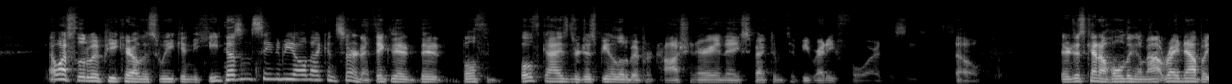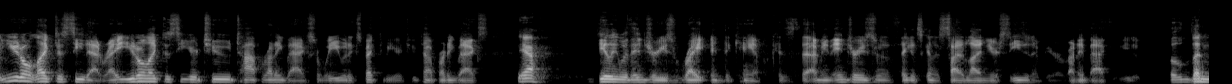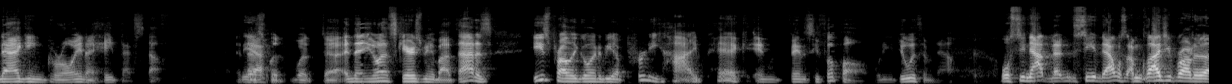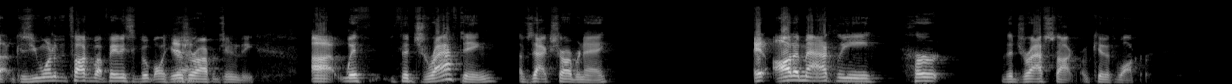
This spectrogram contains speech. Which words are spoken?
I watched a little bit of Pete Carroll this week, and he doesn't seem to be all that concerned. I think they're they're both both guys. They're just being a little bit precautionary, and they expect him to be ready for the season. So they're just kind of holding him out right now. But you don't like to see that, right? You don't like to see your two top running backs, or what you would expect to be your two top running backs, Yeah, dealing with injuries right into camp because I mean injuries are the thing that's going to sideline your season if you're a running back. You, the, the nagging groin, I hate that stuff. And that's what what uh, and then you know what scares me about that is he's probably going to be a pretty high pick in fantasy football. What do you do with him now? Well, see now that see that was I'm glad you brought it up because you wanted to talk about fantasy football. Here's Yeah. our opportunity. Uh, with the drafting of Zach Charbonnet, it automatically hurt the draft stock of Kenneth Walker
